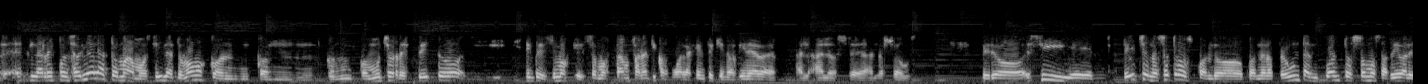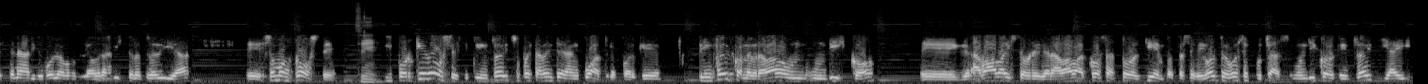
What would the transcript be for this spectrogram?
eh, la responsabilidad la tomamos, sí, la tomamos con, con, mucho respeto siempre decimos que somos tan fanáticos como la gente que nos viene a ver a, los, eh, a los shows. Pero sí, eh, de hecho nosotros cuando, cuando nos preguntan cuántos somos arriba del escenario, vos lo habrás visto el otro día, eh, somos 12. ¿Y por qué 12? Si Pink Floyd supuestamente eran 4, porque Pink Floyd cuando grababa un, disco, eh, grababa y sobregrababa cosas todo el tiempo. Entonces de golpe vos escuchás un disco de Pink Floyd y hay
